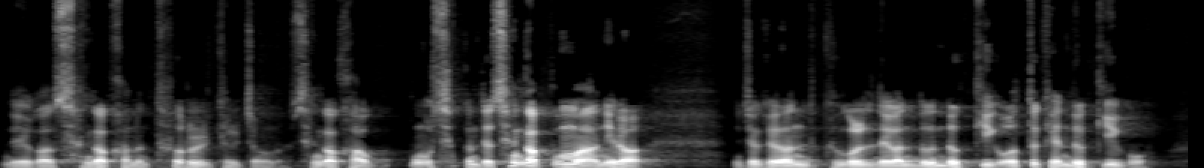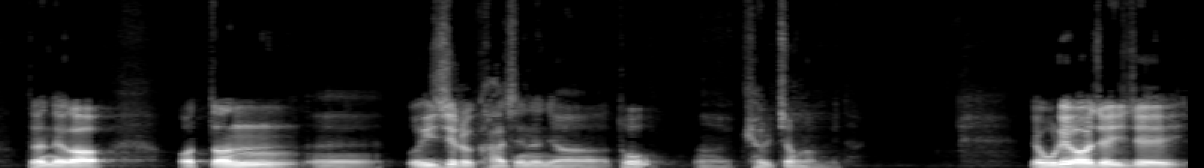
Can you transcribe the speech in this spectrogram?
내가 생각하는 틀을 결정하는 생각하고 근데 생각뿐만 아니라 이제 그냥 그걸 내가 느끼고 어떻게 느끼고 또 내가 어떤 의지를 가지느냐도 어, 결정합니다. 우리가 어제 이제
